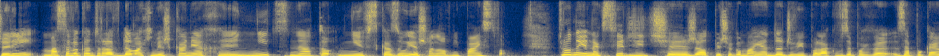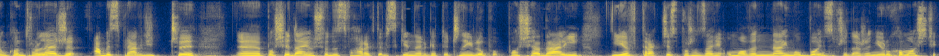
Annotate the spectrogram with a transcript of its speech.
Czyli masowe kontrole w domach i mieszkaniach y, nic na to nie wskazuje, szanowni państwo. Trudno jednak stwierdzić, y, że od 1 maja do drzwi Polaków zapuka- zapukają kontrolerzy, aby sprawdzić, czy e, posiadają świadectwo charakterystyki energetycznej lub posiadali je w trakcie sporządzania umowy najmu bądź sprzedaży nieruchomości.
